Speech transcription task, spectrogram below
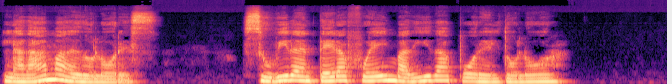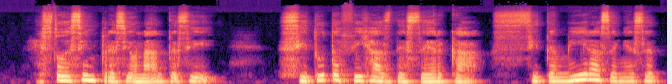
la dama de dolores. Su vida entera fue invadida por el dolor. Esto es impresionante. Si si tú te fijas de cerca, si te miras en ese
